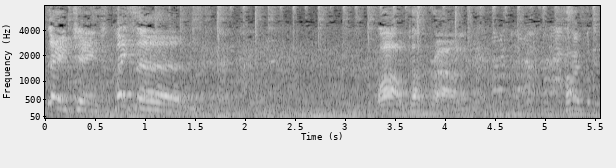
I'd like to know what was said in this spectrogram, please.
They've changed places. Wow, tough crowd. Hard to...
